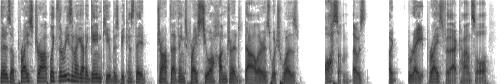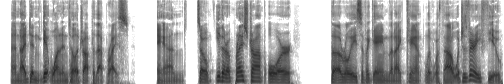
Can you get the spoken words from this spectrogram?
there's a price drop, like the reason I got a GameCube is because they dropped that thing's price to a hundred dollars, which was awesome. That was a great price for that console and I didn't get one until it dropped to that price. And so either a price drop or the release of a game that I can't live without, which is very few.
